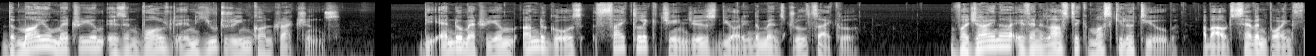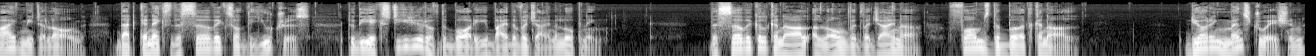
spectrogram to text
The myometrium is involved in uterine contractions. The endometrium undergoes cyclic changes during the menstrual cycle. Vagina is an elastic muscular tube about 7.5 meter long that connects the cervix of the uterus to the exterior of the body by the vaginal opening. The cervical canal along with vagina forms the birth canal. During menstruation,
